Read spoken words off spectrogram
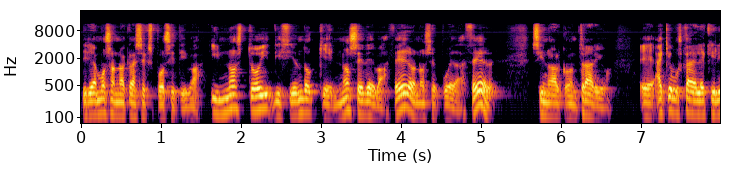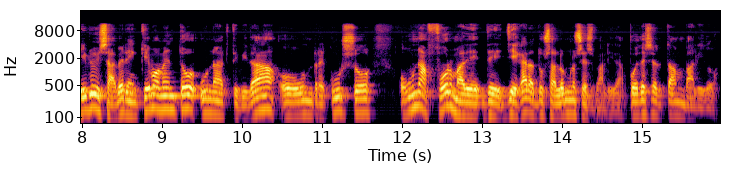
diríamos, a una clase expositiva. Y no estoy diciendo que no se deba hacer o no se pueda hacer, sino al contrario Eh, hay que buscar el equilibrio y saber en qué momento una actividad o un recurso o una forma de, de llegar a tus alumnos es válida. Puede ser tan válido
